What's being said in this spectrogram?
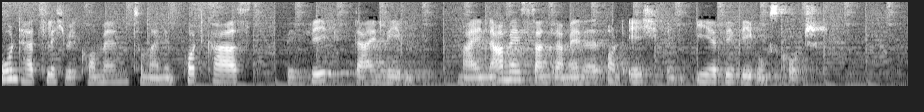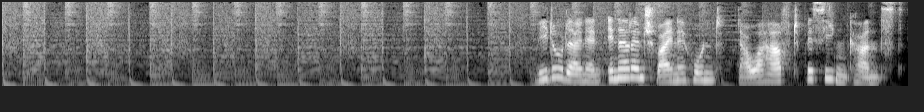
und herzlich willkommen zu meinem Podcast Beweg dein Leben. Mein Name ist Sandra Mennel und ich bin Ihr Bewegungscoach. Wie du deinen inneren Schweinehund dauerhaft besiegen kannst.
